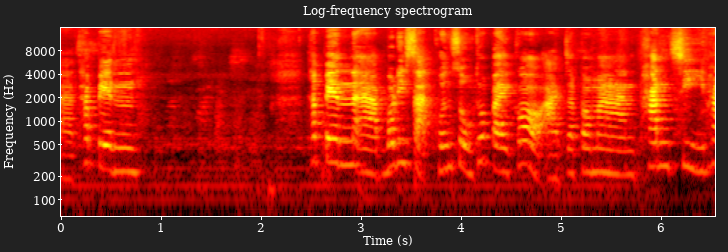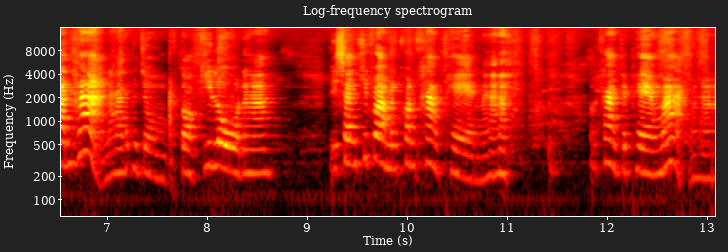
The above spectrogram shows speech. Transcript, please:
อ่าถ้าเป็น ถ้าเป็นอ่าบริษัทขนส่งทั่วไปก็อาจจะประมาณพันสี่พันห้านะคะท่านผู้ชมต่อกิโลนะคะดิฉันคิดว่ามันค่อนข้างแพงนะคะค่อนข้างจะแพงมากนะคะ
